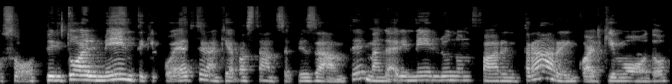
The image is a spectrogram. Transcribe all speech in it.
so, spiritualmente, che può essere anche abbastanza pesante, magari meglio non far entrare in qualche modo,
